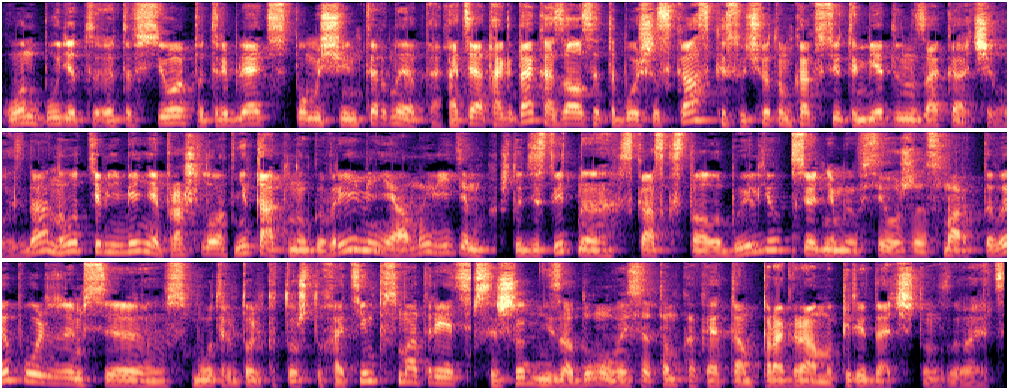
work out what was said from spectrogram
он будет это все потреблять с помощью интернета. Хотя тогда казалось это больше сказкой, с учетом, как все это медленно закачивалось. Да? Но вот, тем не менее, прошло не так много времени, а мы видим, что действительно сказка стала былью. Сегодня мы все уже смарт-ТВ пользуемся, смотрим только то, что хотим посмотреть, совершенно не задумываясь о том, какая там программа передач, что называется.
